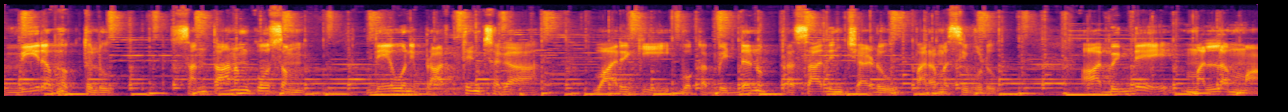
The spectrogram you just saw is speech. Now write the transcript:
వీరభక్తులు. సంతానం కోసం దేవుని ప్రార్థించగా వారికి ఒక బిడ్డను ప్రసాదించాడు పరమశివుడు. ఆ బిడ్డే మల్లమ్మ.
